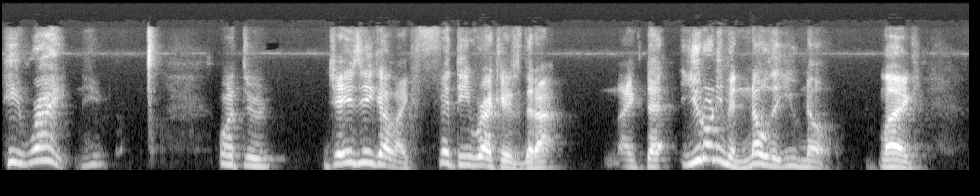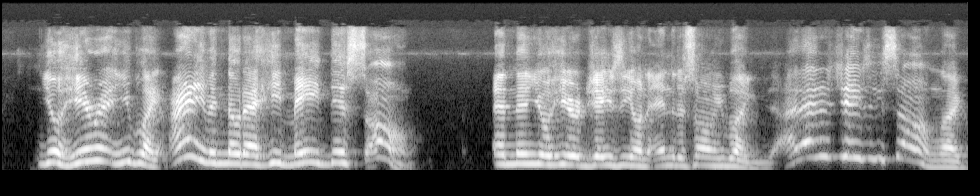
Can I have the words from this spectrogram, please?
he right. He went through Jay Z got like 50 records that I like that you don't even know that you know. Like you'll hear it and you'll be like, I didn't even know that he made this song. And then you'll hear Jay Z on the end of the song. You'll be like, that is Jay Z song. Like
